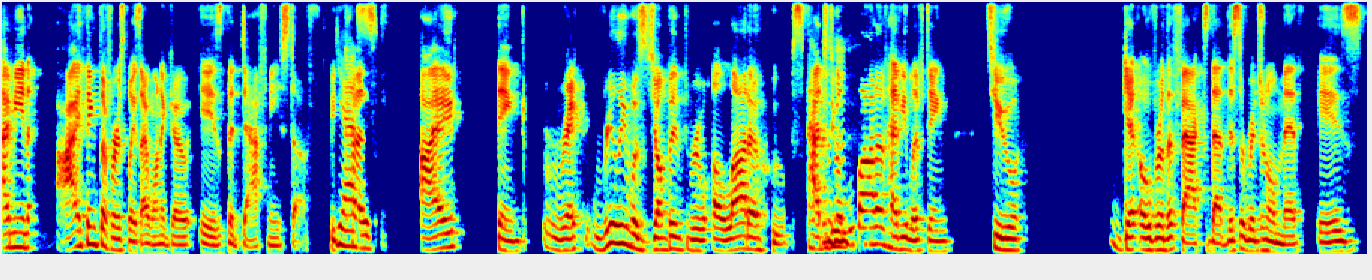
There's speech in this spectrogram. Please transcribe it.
I mean, I think the first place I want to go is the Daphne stuff because I think Rick really was jumping through a lot of hoops, had to do a lot of heavy lifting to get over the fact that this original myth is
